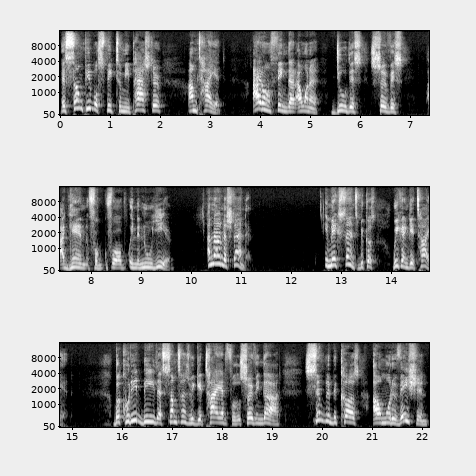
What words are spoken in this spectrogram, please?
As some people speak to me, Pastor, I'm tired. I don't think that I want to do this service again for, for in the new year. And I understand that. It makes sense because we can get tired. But could it be that sometimes we get tired for serving God simply because our motivation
